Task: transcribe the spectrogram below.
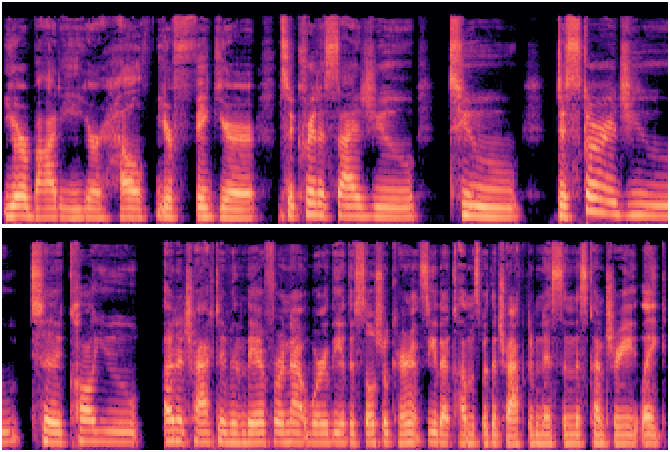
your body your health your figure to criticize you to discourage you to call you unattractive and therefore not worthy of the social currency that comes with attractiveness in this country like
